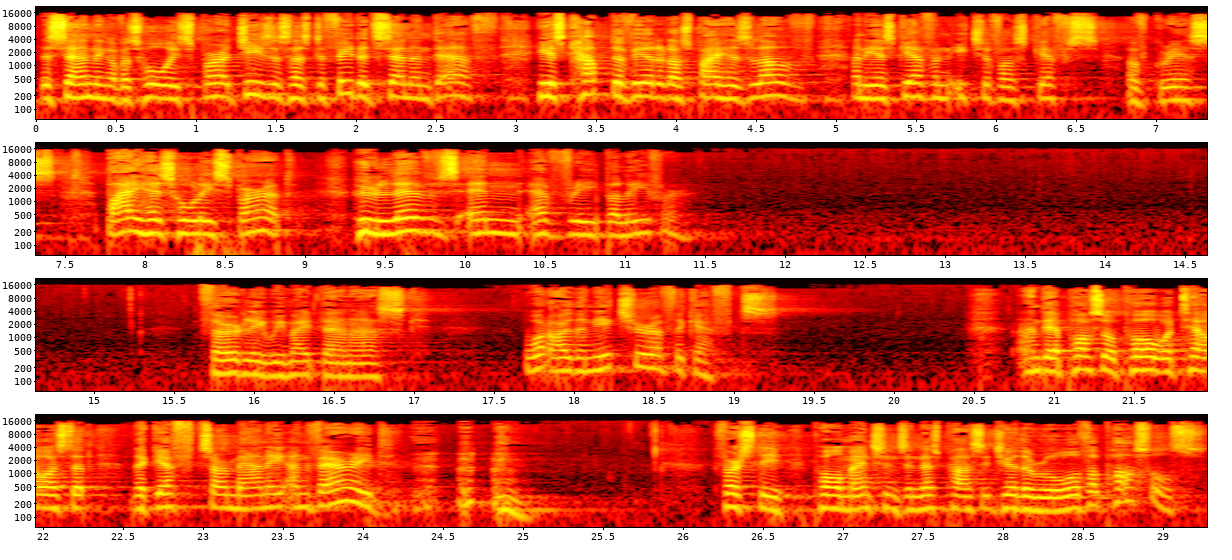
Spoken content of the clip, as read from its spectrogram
the sending of his Holy Spirit, Jesus has defeated sin and death. He has captivated us by his love, and he has given each of us gifts of grace by his Holy Spirit, who lives in every believer. Thirdly, we might then ask, what are the nature of the gifts? And the Apostle Paul would tell us that the gifts are many and varied. Firstly, Paul mentions in this passage here the role of apostles.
